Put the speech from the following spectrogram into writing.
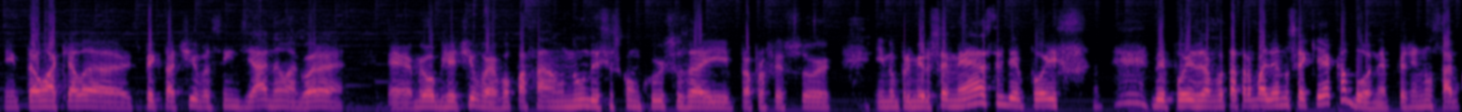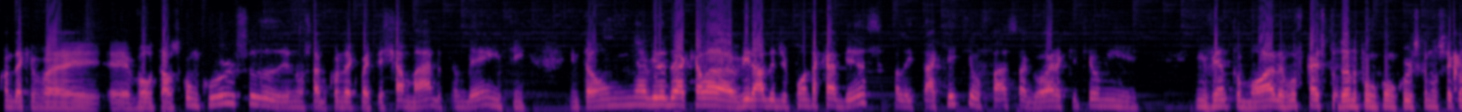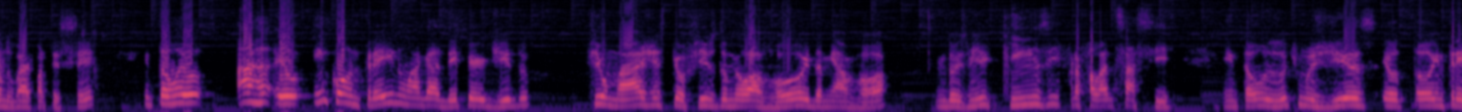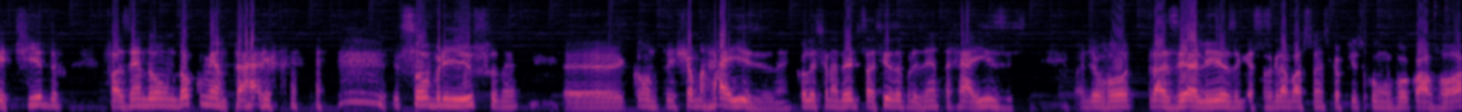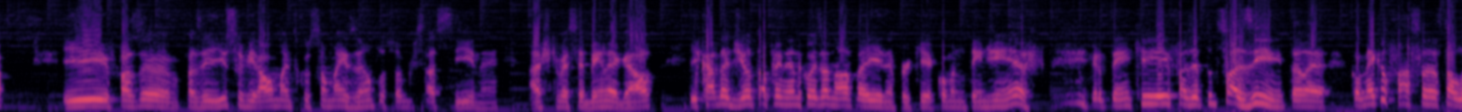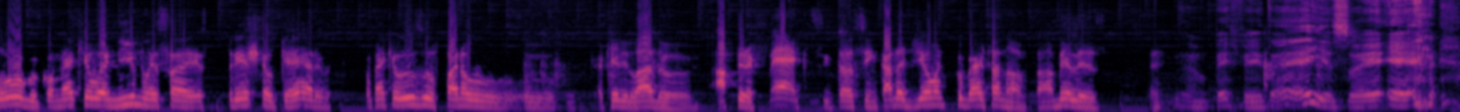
Então aquela expectativa assim de ah não, agora é, meu objetivo é vou passar num desses concursos aí para professor e no primeiro semestre, depois depois já vou estar tá trabalhando, não sei o que, acabou, né? Porque a gente não sabe quando é que vai é, voltar os concursos, e não sabe quando é que vai ter chamado também, enfim. Então minha vida deu aquela virada de ponta cabeça. Falei, tá, o que, que eu faço agora? O que, que eu me invento moda? Eu vou ficar estudando para um concurso que eu não sei quando vai acontecer. Então eu, eu encontrei num HD perdido filmagens que eu fiz do meu avô e da minha avó em 2015 para falar de Saci. Então, os últimos dias eu estou entretido fazendo um documentário sobre isso, né? É, chama Raízes, né? Colecionador de Sacis apresenta Raízes, onde eu vou trazer ali essas gravações que eu fiz com o avô, com a avó, e fazer, fazer isso virar uma discussão mais ampla sobre Saci, né? Acho que vai ser bem legal. E cada dia eu tô aprendendo coisa nova aí, né? Porque como eu não tenho dinheiro, eu tenho que fazer tudo sozinho. Então é, como é que eu faço essa logo? Como é que eu animo essa, esse trecho que eu quero? como é que eu uso o Final. O, aquele lá do After Effects. Então, assim, cada dia é uma descoberta nova, tá beleza. Não, perfeito. É, é isso. É, é,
